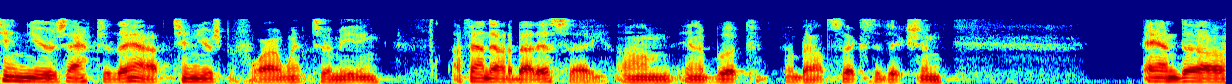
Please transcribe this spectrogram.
10 years after that, 10 years before I went to a meeting, I found out about SA um, in a book about sex addiction, and uh,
